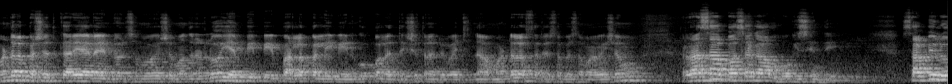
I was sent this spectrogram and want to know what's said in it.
మండల పరిషత్ కార్యాలయంలోని సమావేశ మందిరంలో ఎంపీపీ పర్లపల్లి వేణుగోపాల్ అధ్యక్షతన నిర్వహించిన మండల సర్వసభ్య సమావేశం రసాబసగా ముగిసింది. సభ్యులు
